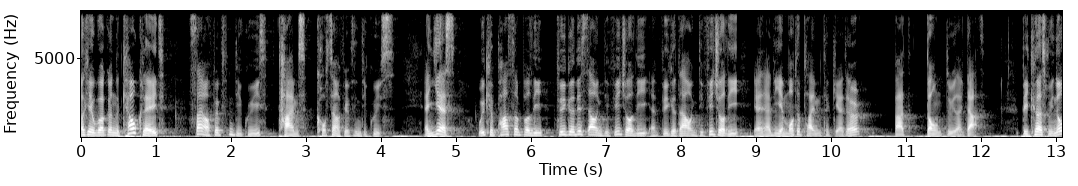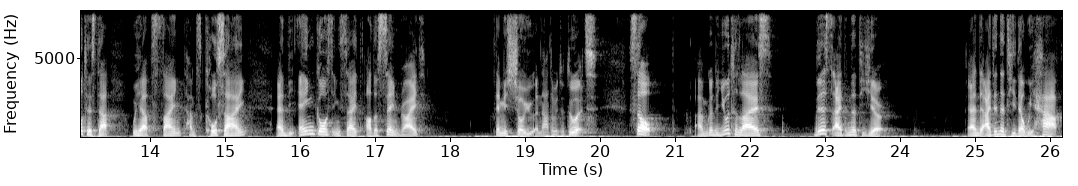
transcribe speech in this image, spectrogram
Okay, we're going to calculate sine of 15 degrees times cosine of 15 degrees. And yes, we could possibly figure this out individually and figure that out individually and at the end multiply them together, but don't do it like that. Because we notice that we have sine times cosine and the angles inside are the same, right? Let me show you another way to do it. So I'm going to utilize this identity here. And the identity that we have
